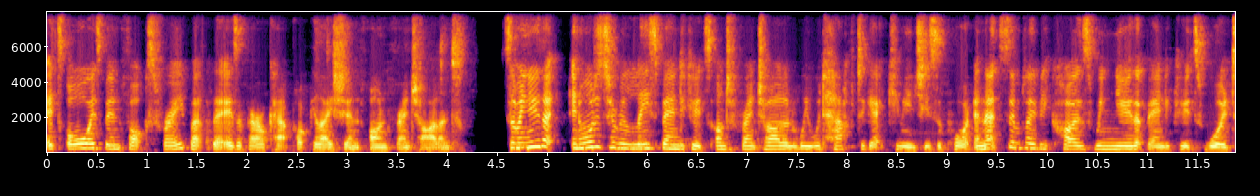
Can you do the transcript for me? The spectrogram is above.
It's always been fox free, but there is a feral cat population on French Island. So we knew that in order to release bandicoots onto French Island, we would have to get community support. And that's simply because we knew that bandicoots would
